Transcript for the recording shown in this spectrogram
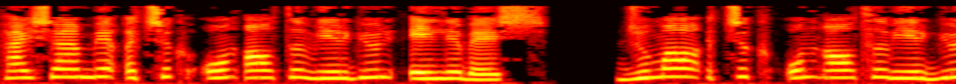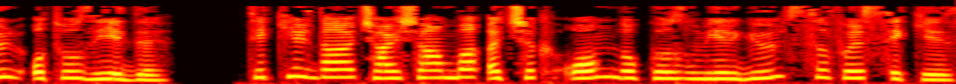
Perşembe açık 16,55. Cuma açık 16,37. Tekirdağ çarşamba açık 19,08.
